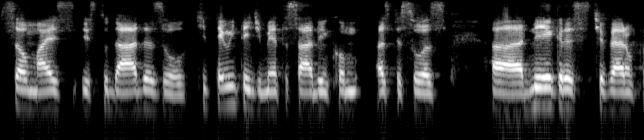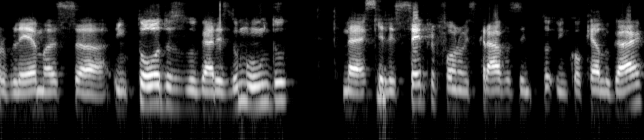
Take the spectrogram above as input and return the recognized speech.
são mais estudadas ou que têm o um entendimento sabem como as pessoas uh, negras tiveram problemas uh, em todos os lugares do mundo, né? Sim. Que eles sempre foram escravos em, em, qualquer lugar.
